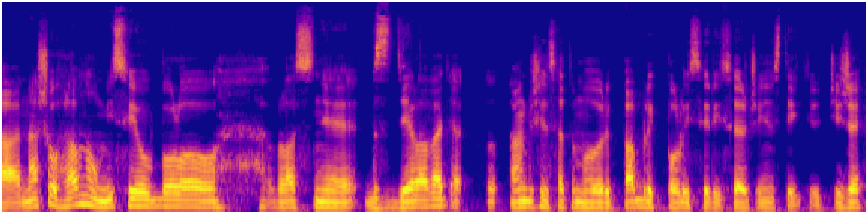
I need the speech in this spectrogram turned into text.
a našou hlavnou misiou bolo vlastne vzdelávať, angličtine sa tomu hovorí Public Policy Research Institute, čiže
